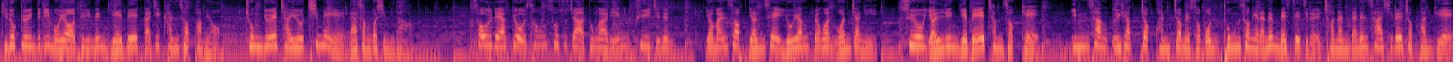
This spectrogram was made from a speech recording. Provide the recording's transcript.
기독교인들이 모여 드리는 예배까지 간섭하며 종교의 자유 침해에 나선 것입니다. 서울대학교 성소수자 동아리인 퀴즈는 여만섭 연세 요양병원 원장이 수요 열린 예배에 참석해 임상의학적 관점에서 본 동성애라는 메시지를 전한다는 사실을 접한 뒤에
